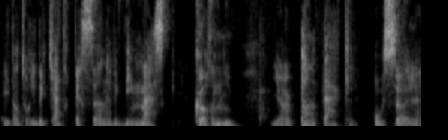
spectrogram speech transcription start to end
Elle est entourée de quatre personnes avec des masques cornus. Il y a un pentacle au sol.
